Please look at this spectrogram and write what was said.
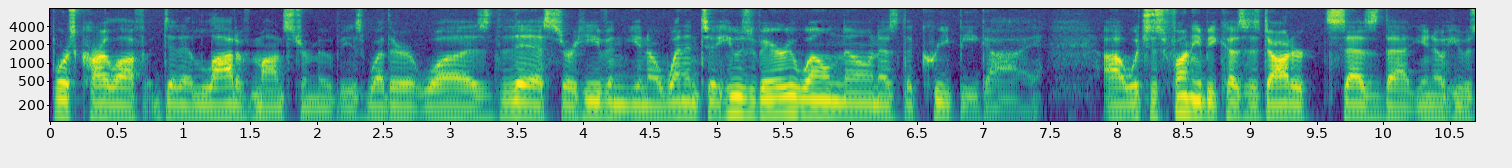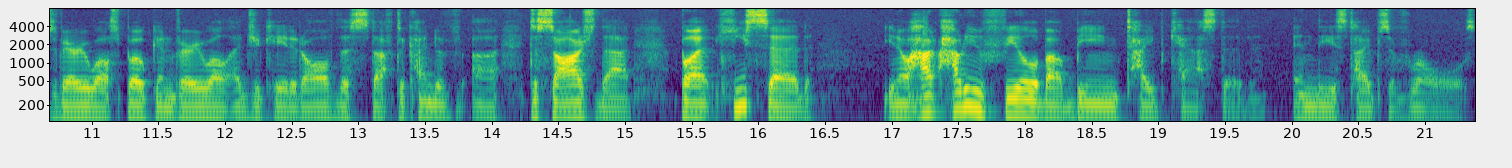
Boris Karloff did a lot of monster movies. Whether it was this or he even you know went into he was very well known as the creepy guy. Uh, which is funny because his daughter says that you know he was very well spoken, very well educated, all of this stuff to kind of uh, that. But he said, you know, how how do you feel about being typecasted in these types of roles?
